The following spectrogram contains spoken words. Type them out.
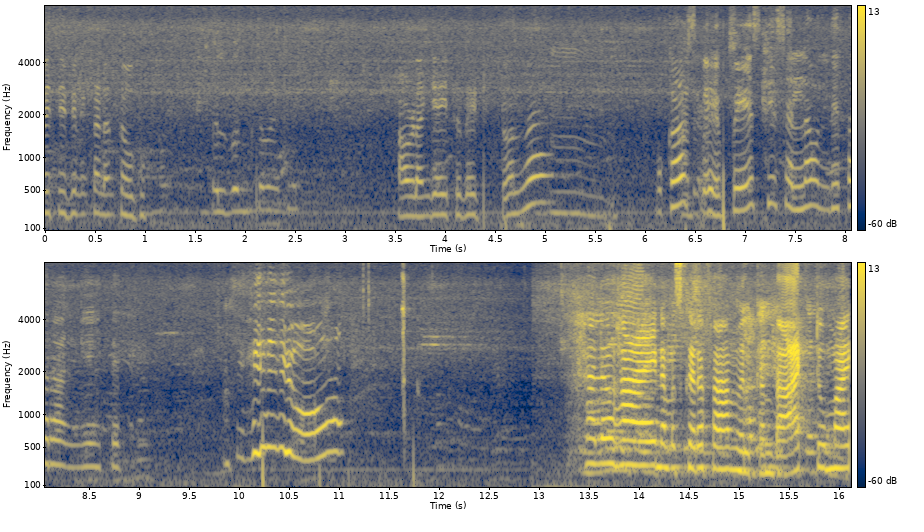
ಹೋಯ್ತಿದ್ದೀನಿ ಕಣಂತ ಹೋಗು. ಅವಳಂಗೆ ಆಯ್ತದೆ ಇಟ್ಟು ಅಲ್ವಾ ಮುಖ ಫೇಸ್ ಕೀಸ್ ಎಲ್ಲ ಒಂದೇ ಥರ ಹಂಗೆ ಐತೆ. ಅಯ್ಯೋ. ಹಲೋ ಹಾಯ್ ನಮಸ್ಕಾರ fam welcome back to my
